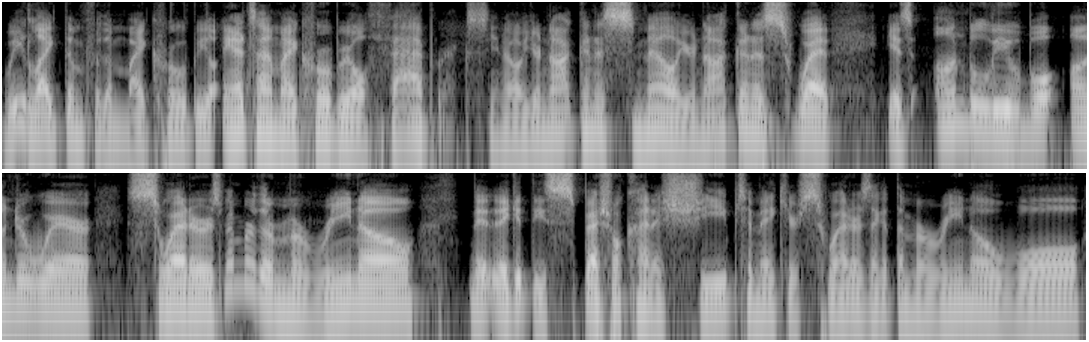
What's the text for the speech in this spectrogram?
We like them for the microbial, antimicrobial fabrics. You know, you're not going to smell, you're not going to sweat. It's unbelievable underwear, sweaters. Remember the merino? They, they get these special kind of sheep to make your sweaters. They get the merino wool.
